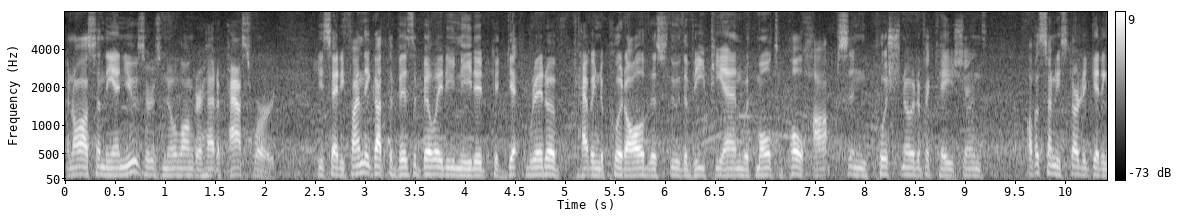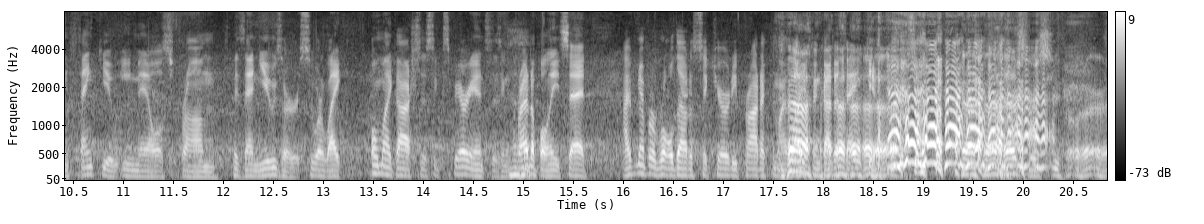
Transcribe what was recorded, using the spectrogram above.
and all of a sudden the end users no longer had a password. He said he finally got the visibility he needed to get rid of having to put all of this through the VPN with multiple hops and push notifications. All of a sudden he started getting thank you emails from his end users who are like, oh my gosh, this experience is incredible. and he said, I've never rolled out a security product in my life and got a thank you. That's for sure.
